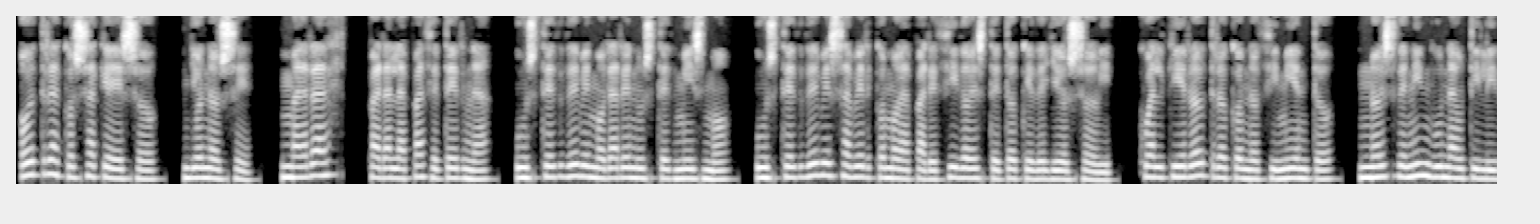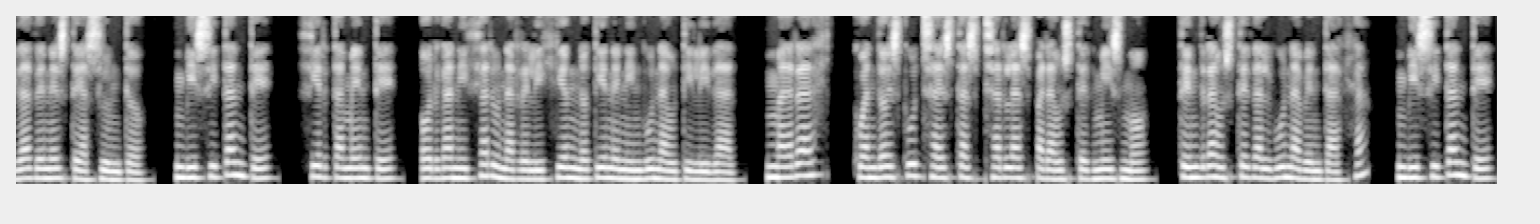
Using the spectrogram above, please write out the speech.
Otra cosa que eso, yo no sé. Maharaj, para la paz eterna, usted debe morar en usted mismo, usted debe saber cómo ha aparecido este toque de yo soy. Cualquier otro conocimiento, no es de ninguna utilidad en este asunto. Visitante, ciertamente, organizar una religión no tiene ninguna utilidad. Maharaj, cuando escucha estas charlas para usted mismo, ¿tendrá usted alguna ventaja? Visitante,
